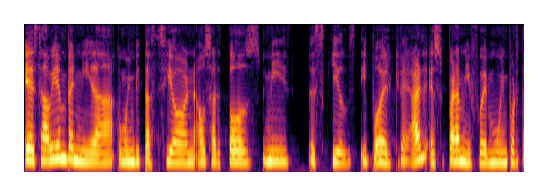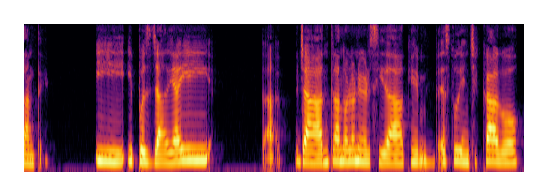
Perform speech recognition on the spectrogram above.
esa bienvenida como invitación a usar todos mis skills y poder crear, eso para mí fue muy importante. Y, y pues ya de ahí, ah, ya entrando a la universidad que estudié en Chicago,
